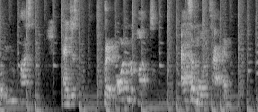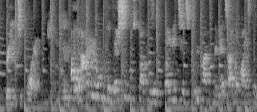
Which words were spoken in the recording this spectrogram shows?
or even parsley, and just put it all in the pot, add some water and bring to boil. And I know with the vegetable stock is it only takes 45 minutes, otherwise the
